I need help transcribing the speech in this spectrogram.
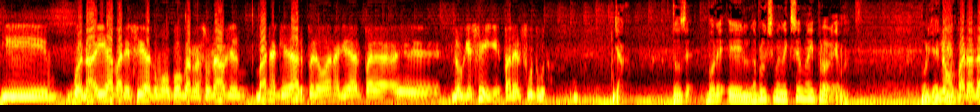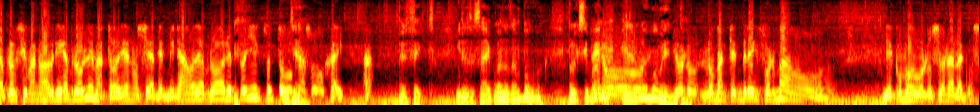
y bueno, ahí aparecía como poco razonable, van a quedar, pero van a quedar para eh, lo que sigue, para el futuro. Ya, entonces, por la próxima elección no hay problema. no, para la próxima no habría problema. Todavía no se ha terminado de aprobar el proyecto, en todo caso, don Jaime. ¿ah? Perfecto. Y no se sabe cuándo tampoco. Próximo año, en algún momento. Yo lo, mantendré informado de cómo evoluciona la cosa.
